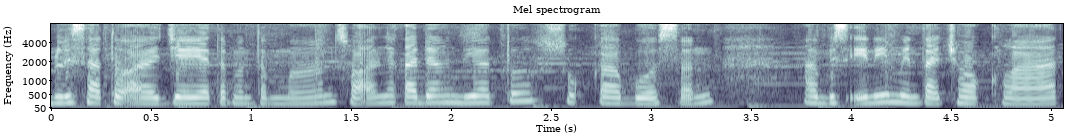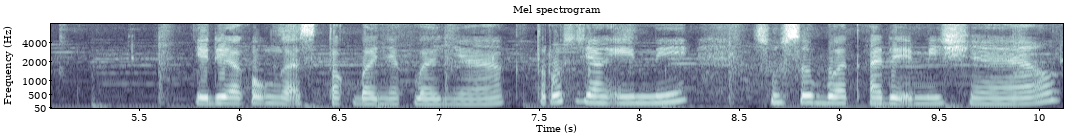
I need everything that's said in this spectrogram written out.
beli satu aja ya teman-teman. Soalnya kadang dia tuh suka bosen habis ini minta coklat. Jadi aku nggak stok banyak-banyak. Terus yang ini susu buat adik Michelle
